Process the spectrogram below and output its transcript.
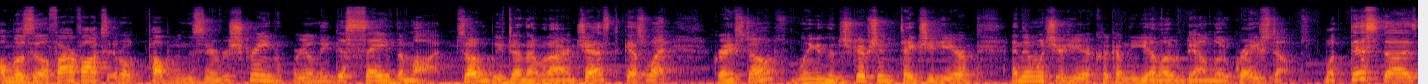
On Mozilla Firefox, it'll pop up in the center of your screen where you'll need to save the mod. So we've done that with Iron Chest. Guess what? Gravestones, link in the description, takes you here. And then once you're here, click on the yellow download gravestones. What this does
